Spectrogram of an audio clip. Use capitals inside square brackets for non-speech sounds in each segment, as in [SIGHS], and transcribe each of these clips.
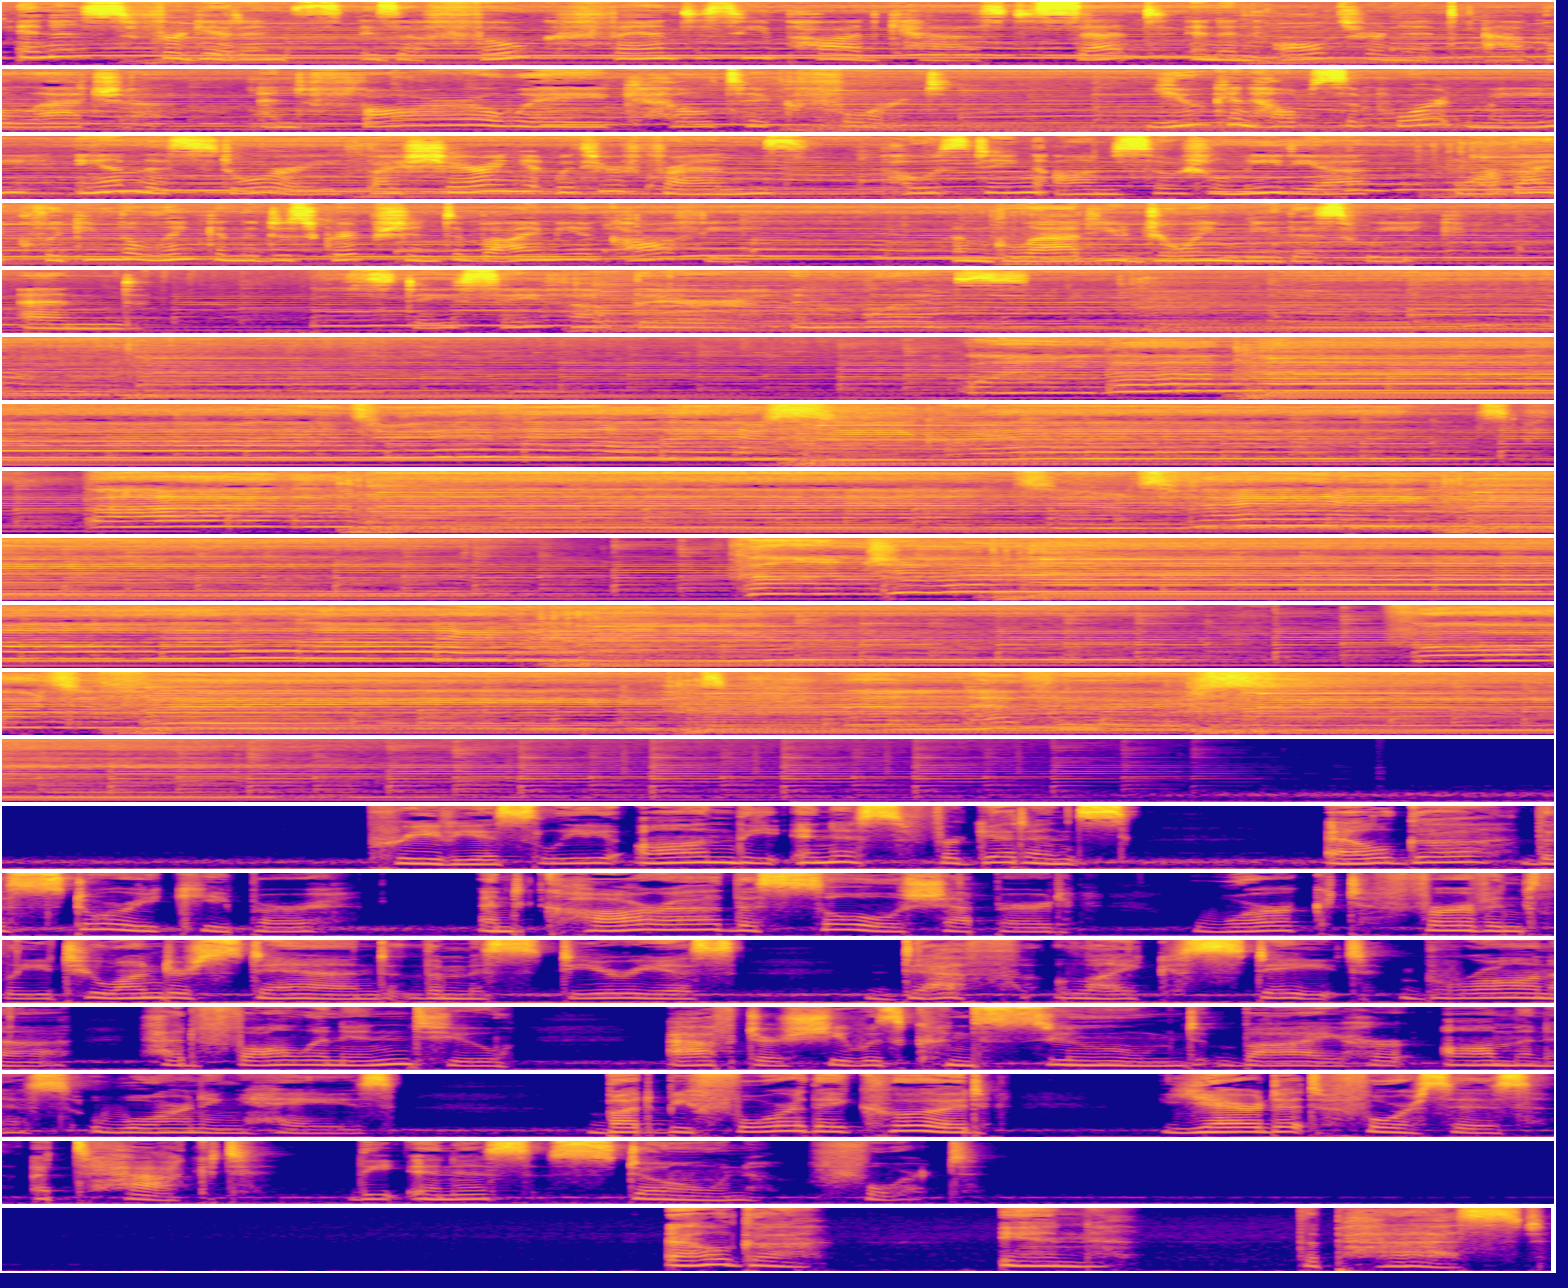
The Innis Forgettance is a folk fantasy podcast set in an alternate Appalachia and faraway Celtic fort. You can help support me and this story by sharing it with your friends, posting on social media, or by clicking the link in the description to buy me a coffee. I'm glad you joined me this week, and stay safe out there in the woods. Previously on the Innis Forgettance, Ealga the Story Keeper and Cara the Soul Shepherd worked fervently to understand the mysterious, death like state Brana had fallen into after she was consumed by her ominous warning haze. But before they could, Gheardaig forces attacked the Innis Stone Fort. Ealga in the past.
